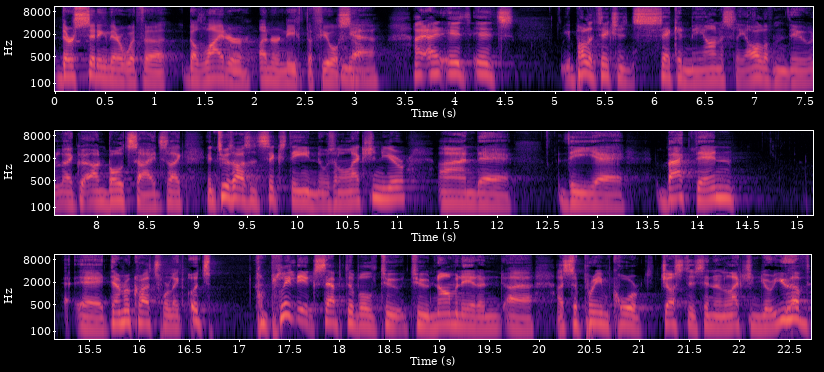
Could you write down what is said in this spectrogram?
they're sitting there with the the lighter underneath the fuel cell. Yeah, I, I, it's it's politicians sicken me honestly. All of them do. Like on both sides. Like in 2016, it was an election year, and uh, the uh, back then uh, Democrats were like, oh, it's completely acceptable to to nominate an, uh, a Supreme Court justice in an election year. You have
